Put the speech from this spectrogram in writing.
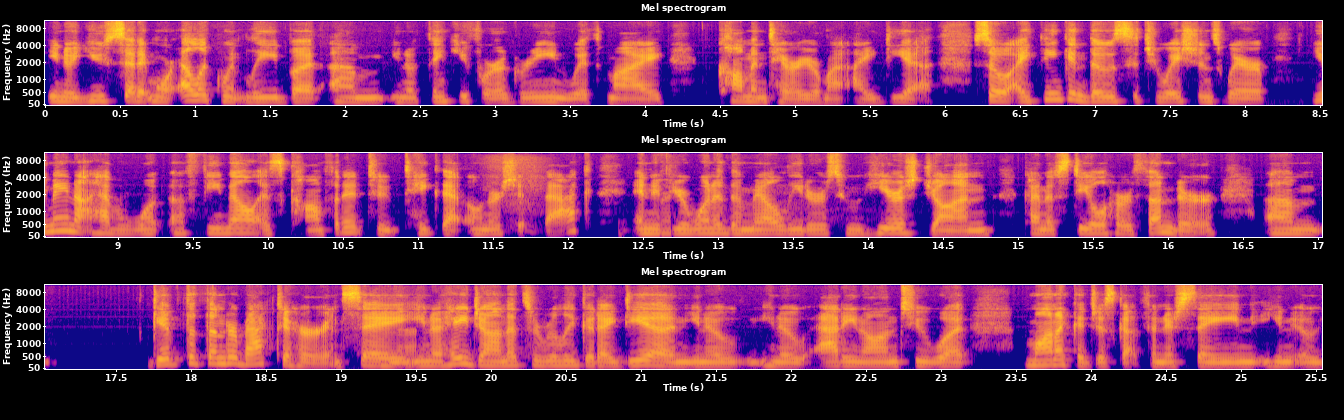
you know, you said it more eloquently, but, um, you know, thank you for agreeing with my commentary or my idea. So I think in those situations where you may not have a, a, female as confident to take that ownership back. And if you're one of the male leaders who hears John kind of steal her thunder, um, give the thunder back to her and say yeah. you know hey john that's a really good idea and you know you know adding on to what monica just got finished saying you know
